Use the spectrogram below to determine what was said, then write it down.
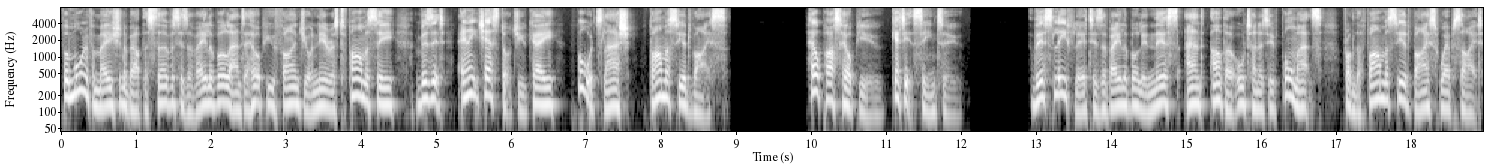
For more information about the services available and to help you find your nearest pharmacy, visit nhs.uk forward slash pharmacy advice. Help us help you get it seen to. This leaflet is available in this and other alternative formats from the Pharmacy Advice website,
